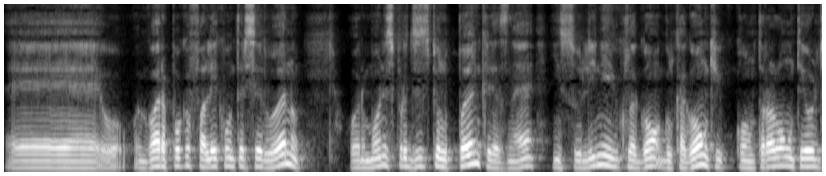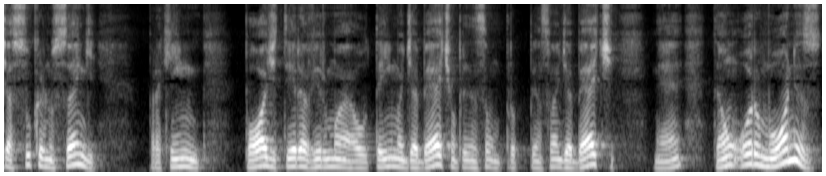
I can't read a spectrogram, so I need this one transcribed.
é, agora há pouco eu falei com o terceiro ano, hormônios produzidos pelo pâncreas, né, insulina e glucagon, que controlam o teor de açúcar no sangue, para quem pode ter haver uma ou tem uma diabetes, uma propensão, propensão a diabetes, né? Então, hormônios,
